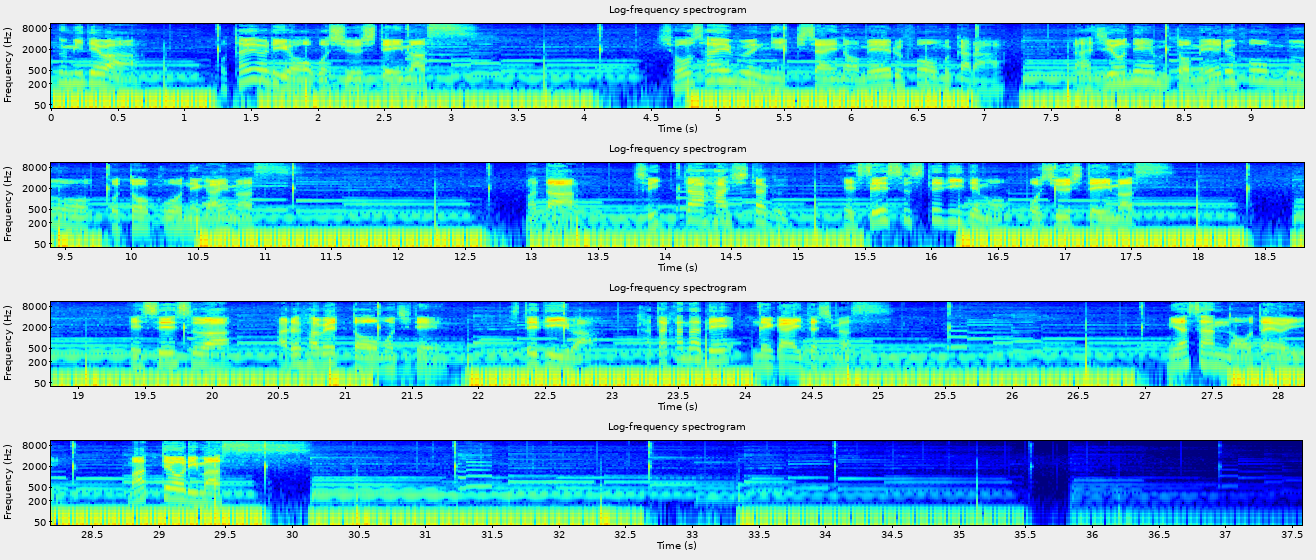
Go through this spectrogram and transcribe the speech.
組ではお便りを募集しています。詳細文に記載のメールフォームからラジオネームとメール本文をご投稿願います。また Twitter ハッシュタグ SS ステディでも募集しています。SS はアルファベット大文字でステディはカタカナでお願いいたします。皆さんのお便り待っております。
